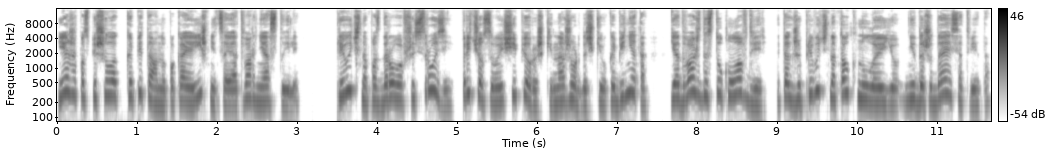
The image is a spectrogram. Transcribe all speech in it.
Я же поспешила к капитану, пока яичница и отвар не остыли. Привычно поздоровавшись с Рози, причесывающей перышки на жердочке у кабинета, я дважды стукнула в дверь и также привычно толкнула ее, не дожидаясь ответа.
